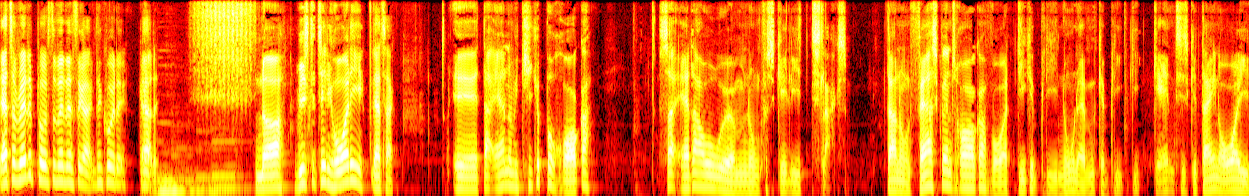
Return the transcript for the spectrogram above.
Jeg tager Reddit-postet med næste gang. Det er en god idé. Gør det. Nå, vi skal til de hurtige. Ja, tak. Øh, der er, når vi kigger på rocker, så er der jo øhm, nogle forskellige slags. Der er nogle ferskvandsrokker, hvor de kan blive, nogle af dem kan blive gigantiske. Der er en over i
